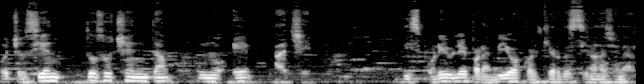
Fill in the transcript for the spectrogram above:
881EH. Disponible para envío a cualquier destino nacional.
